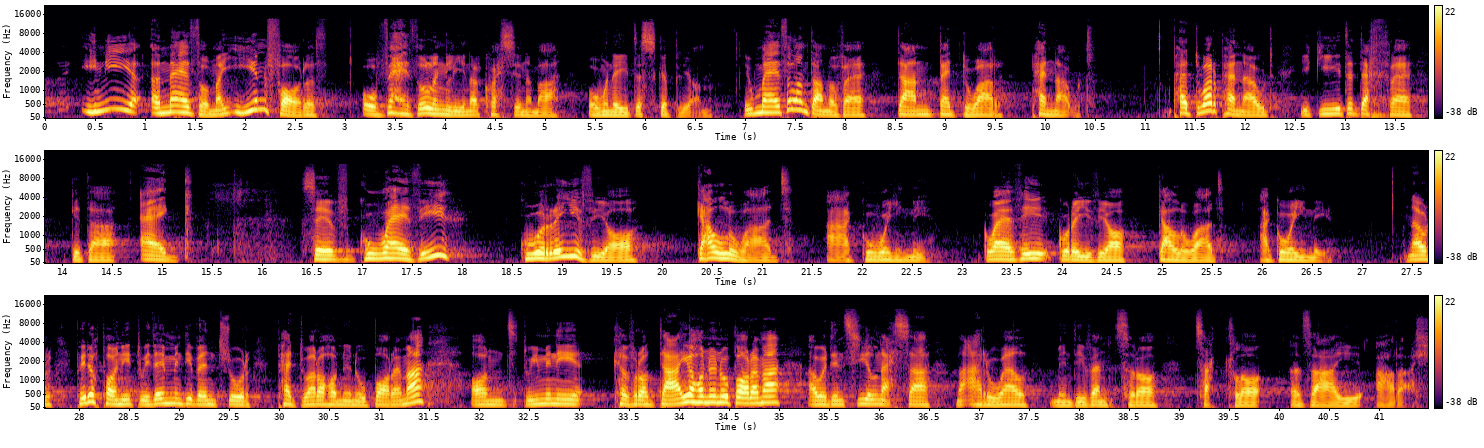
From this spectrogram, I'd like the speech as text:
i ni y meddwl, mae un ffordd o feddwl ynglyn â'r cwestiwn yma o wneud disgyblion yw meddwl amdano fe dan bedwar penawd. Pedwar penawd i gyd y dechrau gyda eg sef gweddi, gwreiddio, galwad a gweini. Gweddi, gwreiddio, galwad a gweini. Nawr, peidiwch poeni, dwi ddim mynd i fynd trwy'r pedwar ohonyn nhw bore yma, ond dwi'n mynd i cyfro dau ohonyn nhw bore yma, a wedyn syl nesaf mae Arwel mynd i fentro taclo y ddau arall.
